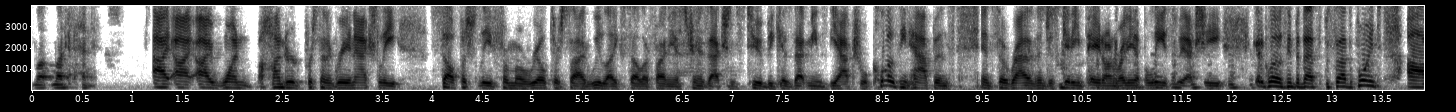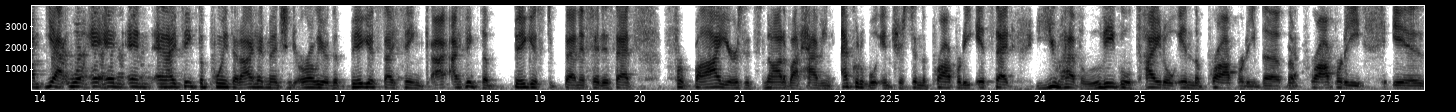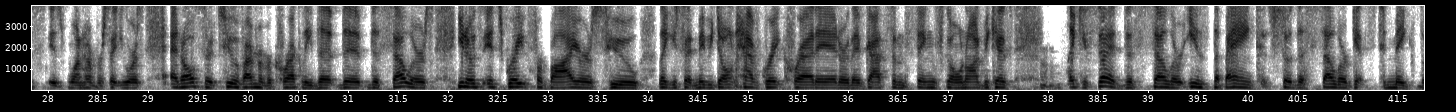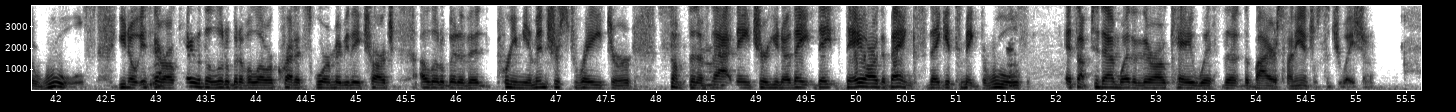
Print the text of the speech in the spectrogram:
Less headaches I, I, I 100% agree. And actually, selfishly, from a realtor side, we like seller finance transactions too, because that means the actual closing happens. And so rather than just getting paid on writing up a lease, we actually get a closing, but that's beside the point. Um, yeah. Well, and, and, and I think the point that I had mentioned earlier, the biggest, I think, I, I think the biggest benefit is that for buyers, it's not about having equitable interest in the property. It's that you have legal title in the property. The, the property is, is 100% yours. And also too, if I remember correctly, the, the, the sellers you know it's, it's great for buyers who like you said maybe don't have great credit or they've got some things going on because mm-hmm. like you said the seller is the bank so the seller gets to make the rules. You know if they're okay with a little bit of a lower credit score maybe they charge a little bit of a premium interest rate or something of mm-hmm. that nature. You know they they they are the banks. They get to make the rules. It's up to them whether they're okay with the the buyer's financial situation.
